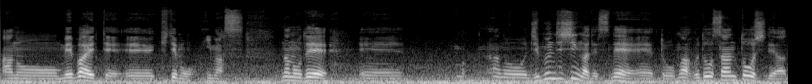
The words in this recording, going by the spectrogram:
あの芽生えてき、えー、てもいます。なので、えーあの自分自身がですね、えーとまあ、不動産投資であ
